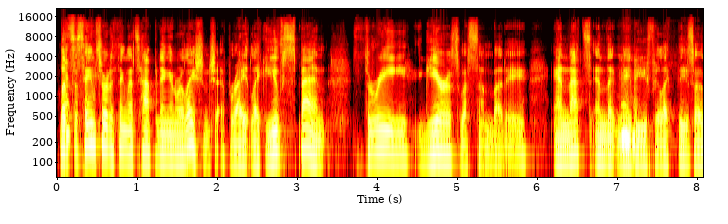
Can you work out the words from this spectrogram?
But it's the same sort of thing that's happening in relationship, right? Like you've spent three years with somebody and that's and that maybe mm-hmm. you feel like these are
